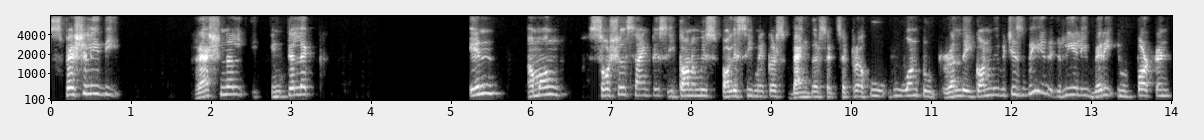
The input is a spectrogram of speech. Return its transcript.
especially the rational intellect in among social scientists, economists, policymakers, bankers, etc., who, who want to run the economy, which is very, really very important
